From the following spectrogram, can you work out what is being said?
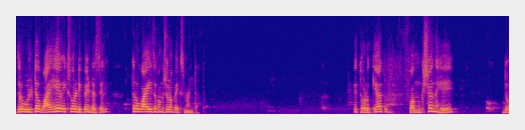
जर उलट वाय हे एक्सवर डिपेंड असेल तर Y is a function of X म्हणतात. हे थोडक्यात फंक्शन हे दो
